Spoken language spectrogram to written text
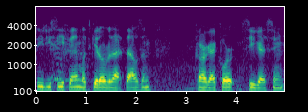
cgc fam let's get over that thousand car guy court. See you guys soon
